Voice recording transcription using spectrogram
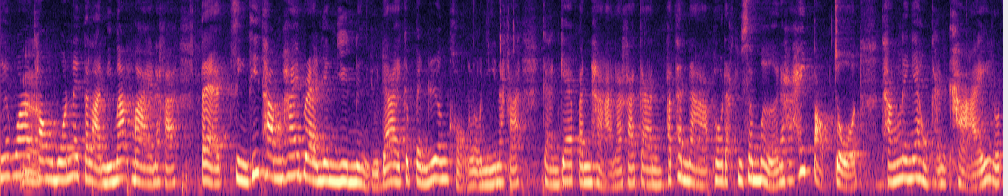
เรียกว่านะทองม้วนในตลาดมีมากมายนะคะ แต่สิ่งที่ทำให้แบรนด์ยังยืนหนึ่งอยู่ได้ก็เป็นเรื่องของเหล่านี้นะคะ การแก้ปัญหานะคะ การพัฒนา Product อยู่เสมอนะคะ ให้ตอบโจทย์ทั้งในแง่ของการขายรส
